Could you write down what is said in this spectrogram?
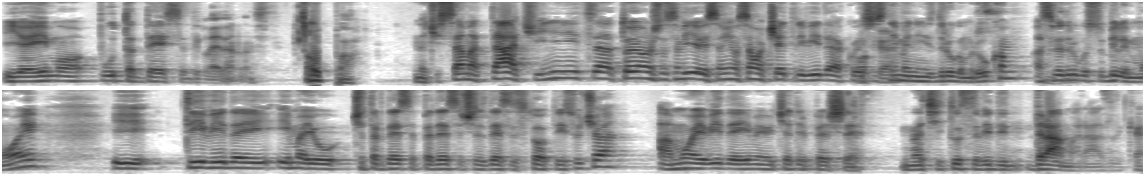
je imao puta deset gledanosti. Opa. Znači, sama ta činjenica, to je ono što sam vidio, jer sam imao samo četiri videa koji su Ok. snimani s drugom rukom, a sve drugo su bili moji i ti videi imaju 40, 50, 60, 100 tisuća, a moje videe imaju 4, 5, 6. Znači, tu se vidi drama razlika.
